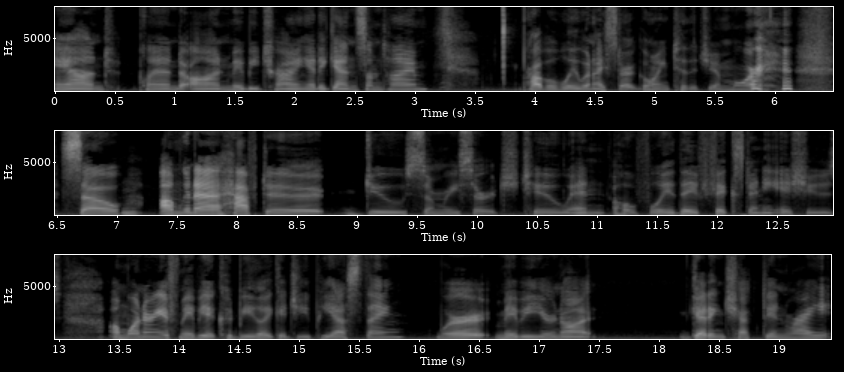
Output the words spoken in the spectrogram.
and planned on maybe trying it again sometime. Probably when I start going to the gym more. so I'm gonna have to do some research too, and hopefully they've fixed any issues. I'm wondering if maybe it could be like a GPS thing where maybe you're not getting checked in right.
